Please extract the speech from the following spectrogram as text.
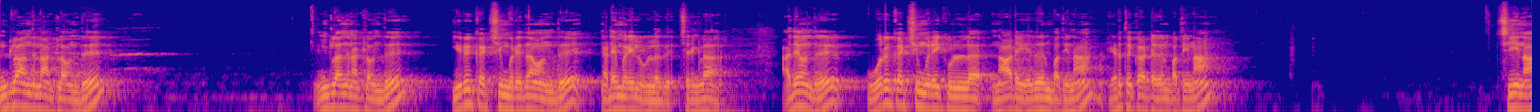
இங்கிலாந்து நாட்டில் வந்து இங்கிலாந்து நாட்டில் வந்து இரு கட்சி முறை தான் வந்து நடைமுறையில் உள்ளது. சரிங்களா? அதே வந்து ஒரு கட்சி முறைக்குள்ள நாடு எதுன்னு பார்த்தீங்கன்னா எடுத்துக்காட்டு எதுன்னு பார்த்தீங்கன்னா சீனா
